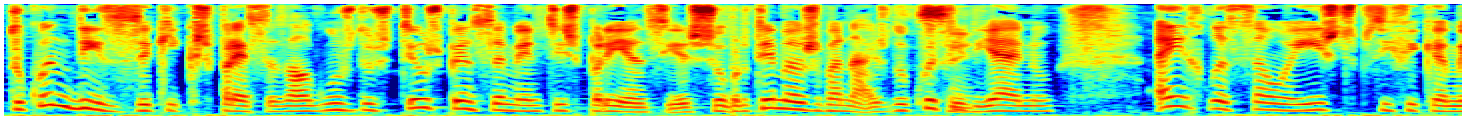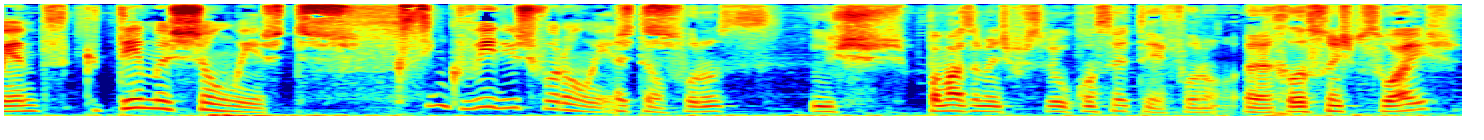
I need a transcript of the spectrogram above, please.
tu, quando dizes aqui que expressas alguns dos teus pensamentos e experiências sobre temas banais do cotidiano, em relação a isto especificamente, que temas são estes? Que cinco vídeos foram estes? Então, foram os. Para mais ou menos perceber o conceito, é, foram ah, relações pessoais,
